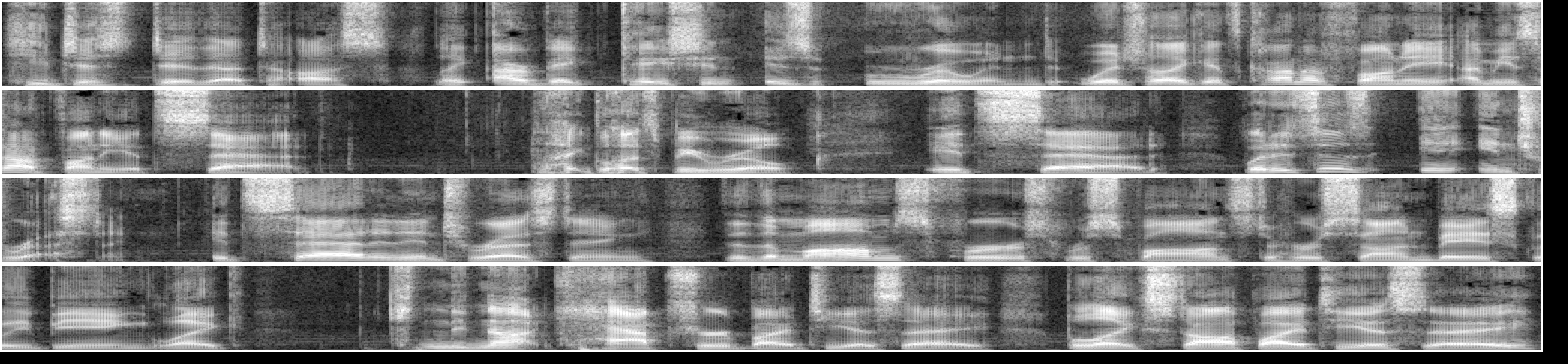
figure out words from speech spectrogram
he just did that to us. Like our vacation is ruined which like it's kind of funny. I mean it's not funny it's sad. Like let's be real. It's sad but it's just interesting it's sad and interesting that the mom's first response to her son basically being like not captured by TSA, but like stopped by TSA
